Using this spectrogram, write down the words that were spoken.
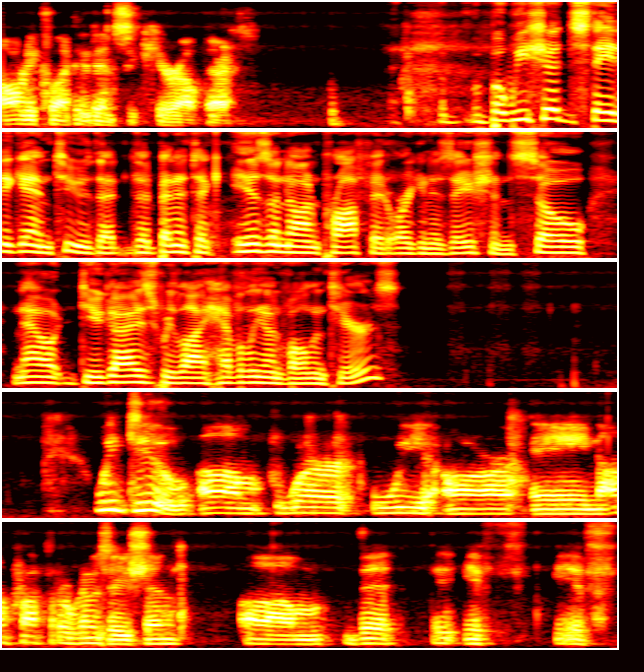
already collected and secure out there. But we should state again too that that Benetech is a nonprofit organization. So now, do you guys rely heavily on volunteers? We do. Um, we're we are a nonprofit organization um, that if if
